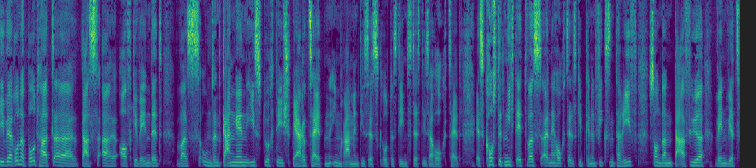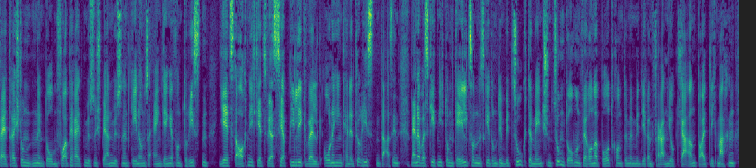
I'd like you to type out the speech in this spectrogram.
Die Verona Both hat äh, das äh, aufgewendet, was uns entgangen ist durch die Sperrzeiten im Rahmen dieses Gottesdienstes, dieser Hochzeit. Es kostet nicht etwas eine Hochzeit, es gibt keinen fixen Tarif, sondern dafür, wenn wir zwei, drei Stunden den Dom vorbereiten müssen, sperren müssen, entgehen uns Eingänge von Touristen. Jetzt auch nicht, jetzt wäre es sehr billig, weil ohnehin keine Touristen da sind. Nein, aber es geht nicht um Geld, sondern es geht um den Bezug der Menschen zum Dom und Verona Both konnte mir mit ihren Franjo klar und deutlich machen,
